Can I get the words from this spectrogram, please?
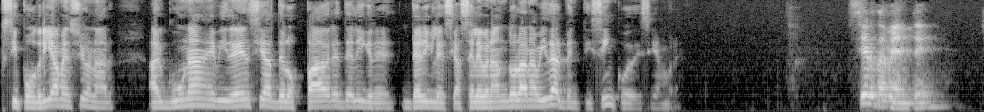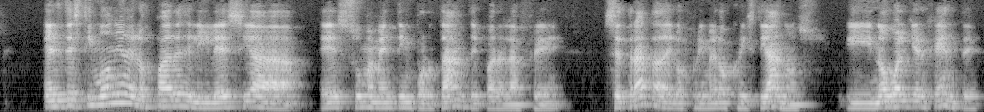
si podría mencionar algunas evidencias de los padres de la, de la iglesia celebrando la Navidad el 25 de diciembre. Ciertamente, el testimonio de los padres de la iglesia es sumamente importante para la fe. Se trata de los primeros cristianos y no cualquier gente,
